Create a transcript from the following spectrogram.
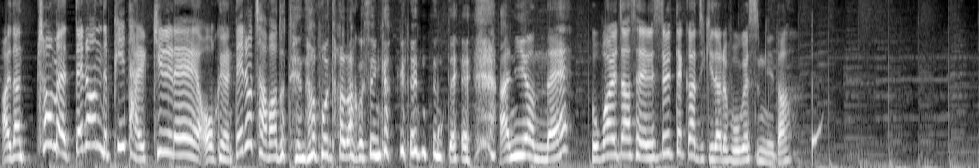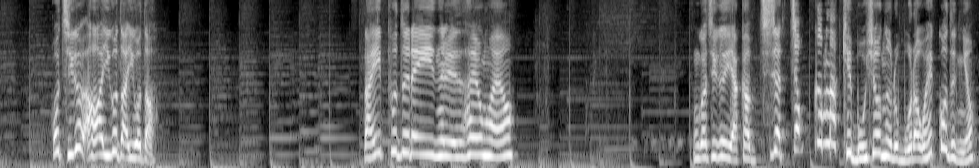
아, 난 처음에 때렸는데 피 닳길래, 어, 그냥 때려잡아도 되나 보다라고 생각을 했는데, 아니었네? 도발 자세를 쓸 때까지 기다려 보겠습니다. 어, 지금, 아, 이거다, 이거다. 라이프 드레인을 사용하여, 뭔가 지금 약간 진짜 조그맣게 모션으로 뭐라고 했거든요?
